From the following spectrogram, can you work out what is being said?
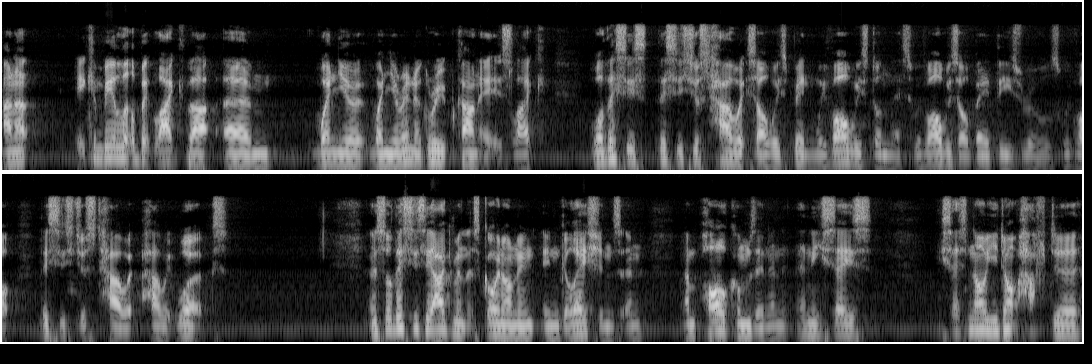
And uh, it can be a little bit like that um, when you're when you're in a group, can't it? It's like well, this is this is just how it's always been. We've always done this. We've always obeyed these rules. We've this is just how it how it works. And so this is the argument that's going on in, in Galatians, and and Paul comes in and, and he says he says no, you don't have to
